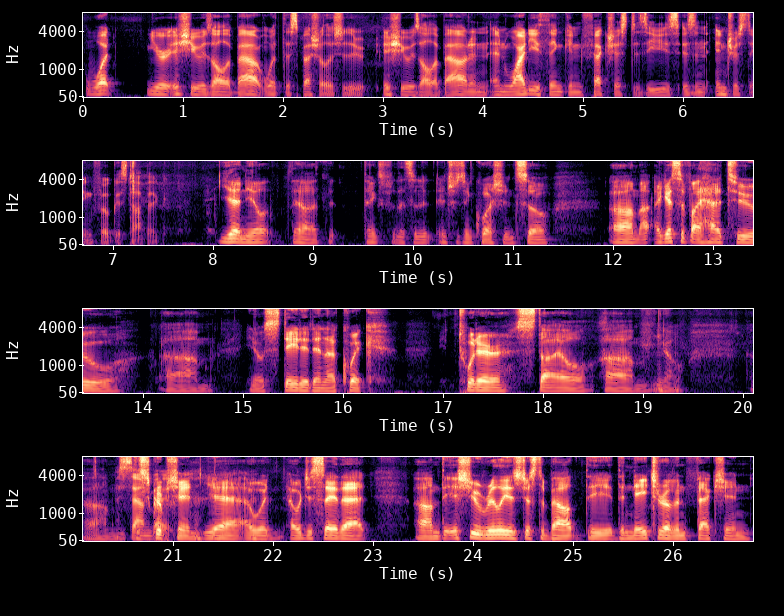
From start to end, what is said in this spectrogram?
what your issue is all about, what the special issue, issue is all about, and, and why do you think infectious disease is an interesting focus topic? Yeah, Neil. Uh, th- thanks for that's an interesting question. So, um, I, I guess if I had to, um, you know, state it in a quick Twitter style, um, you know, um, description, yeah, I would I would just say that um, the issue really is just about the the nature of infection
